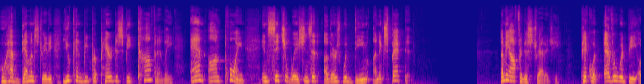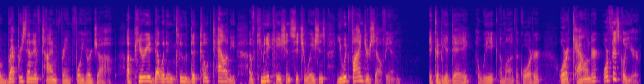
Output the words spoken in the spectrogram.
who have demonstrated you can be prepared to speak confidently and on point in situations that others would deem unexpected. Let me offer this strategy. Pick whatever would be a representative time frame for your job, a period that would include the totality of communication situations you would find yourself in. It could be a day, a week, a month, a quarter, or a calendar or fiscal year.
